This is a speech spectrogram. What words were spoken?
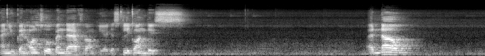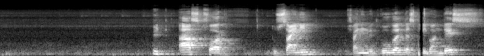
and you can also open the app from here. Just click on this. And now it asks for to sign in, sign in with Google. Just click on this.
